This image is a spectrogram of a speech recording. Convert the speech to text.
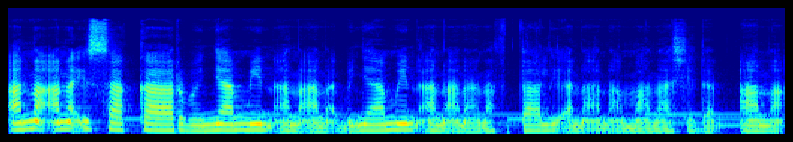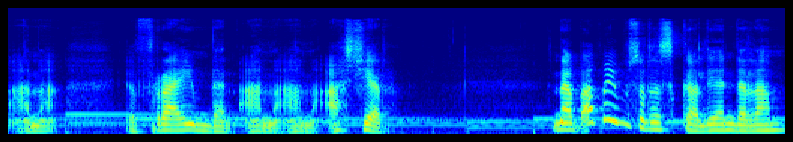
anak-anak Isakar, Benyamin, anak-anak Benyamin, anak-anak Naftali, anak-anak Manasye dan anak-anak Efraim dan anak-anak Asher. Nah, Bapak Ibu Saudara sekalian, dalam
